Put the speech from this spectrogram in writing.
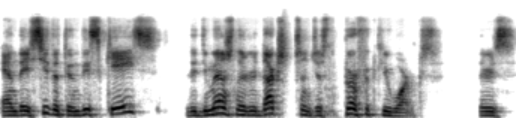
and they see that in this case, the dimensional reduction just perfectly works. There's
